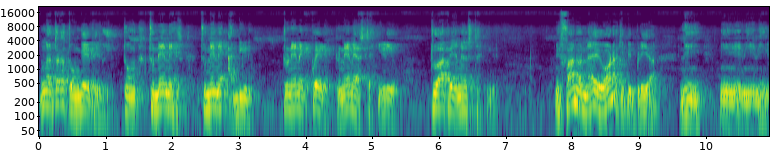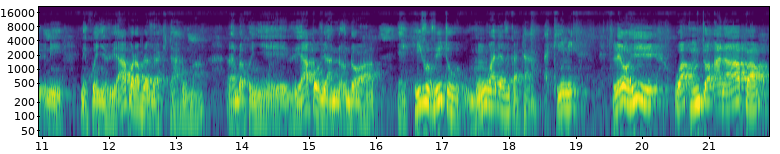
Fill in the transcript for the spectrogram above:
Mungu anataka tuongee vile. Tunene tunene adili. Tunene kweli, tunene astahilio. Tuwape yanayostahili. Mifano ninayoiona kibiblia ni ni ni, ni, ni, ni kwenye viapo labda vya kitaaluma, labda kwenye viapo vya ndoa. Eh, hivyo vitu Mungu hajavikataa. Lakini leo hii wa, mtu anaapa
